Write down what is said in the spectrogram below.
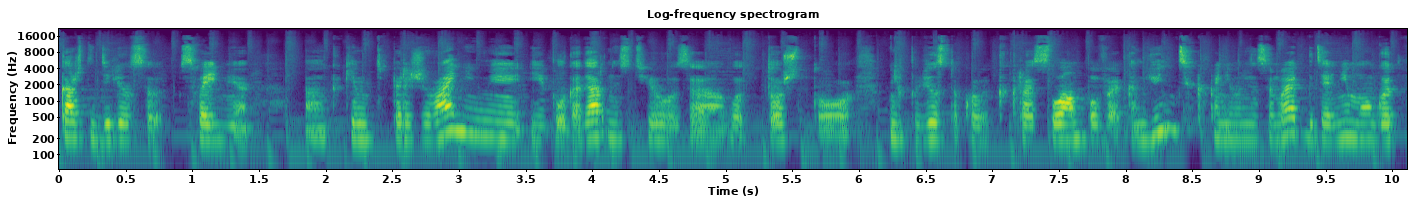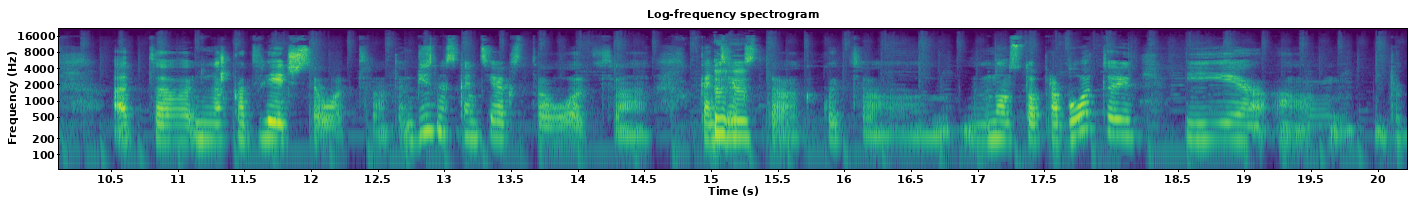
каждый делился своими какими-то переживаниями и благодарностью за вот то, что у них появилось такое как раз ламповое комьюнити, как они его называют, где они могут от, а, немножко отвлечься от там, бизнес-контекста, от а, контекста mm-hmm. какой-то нон-стоп работы и э,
